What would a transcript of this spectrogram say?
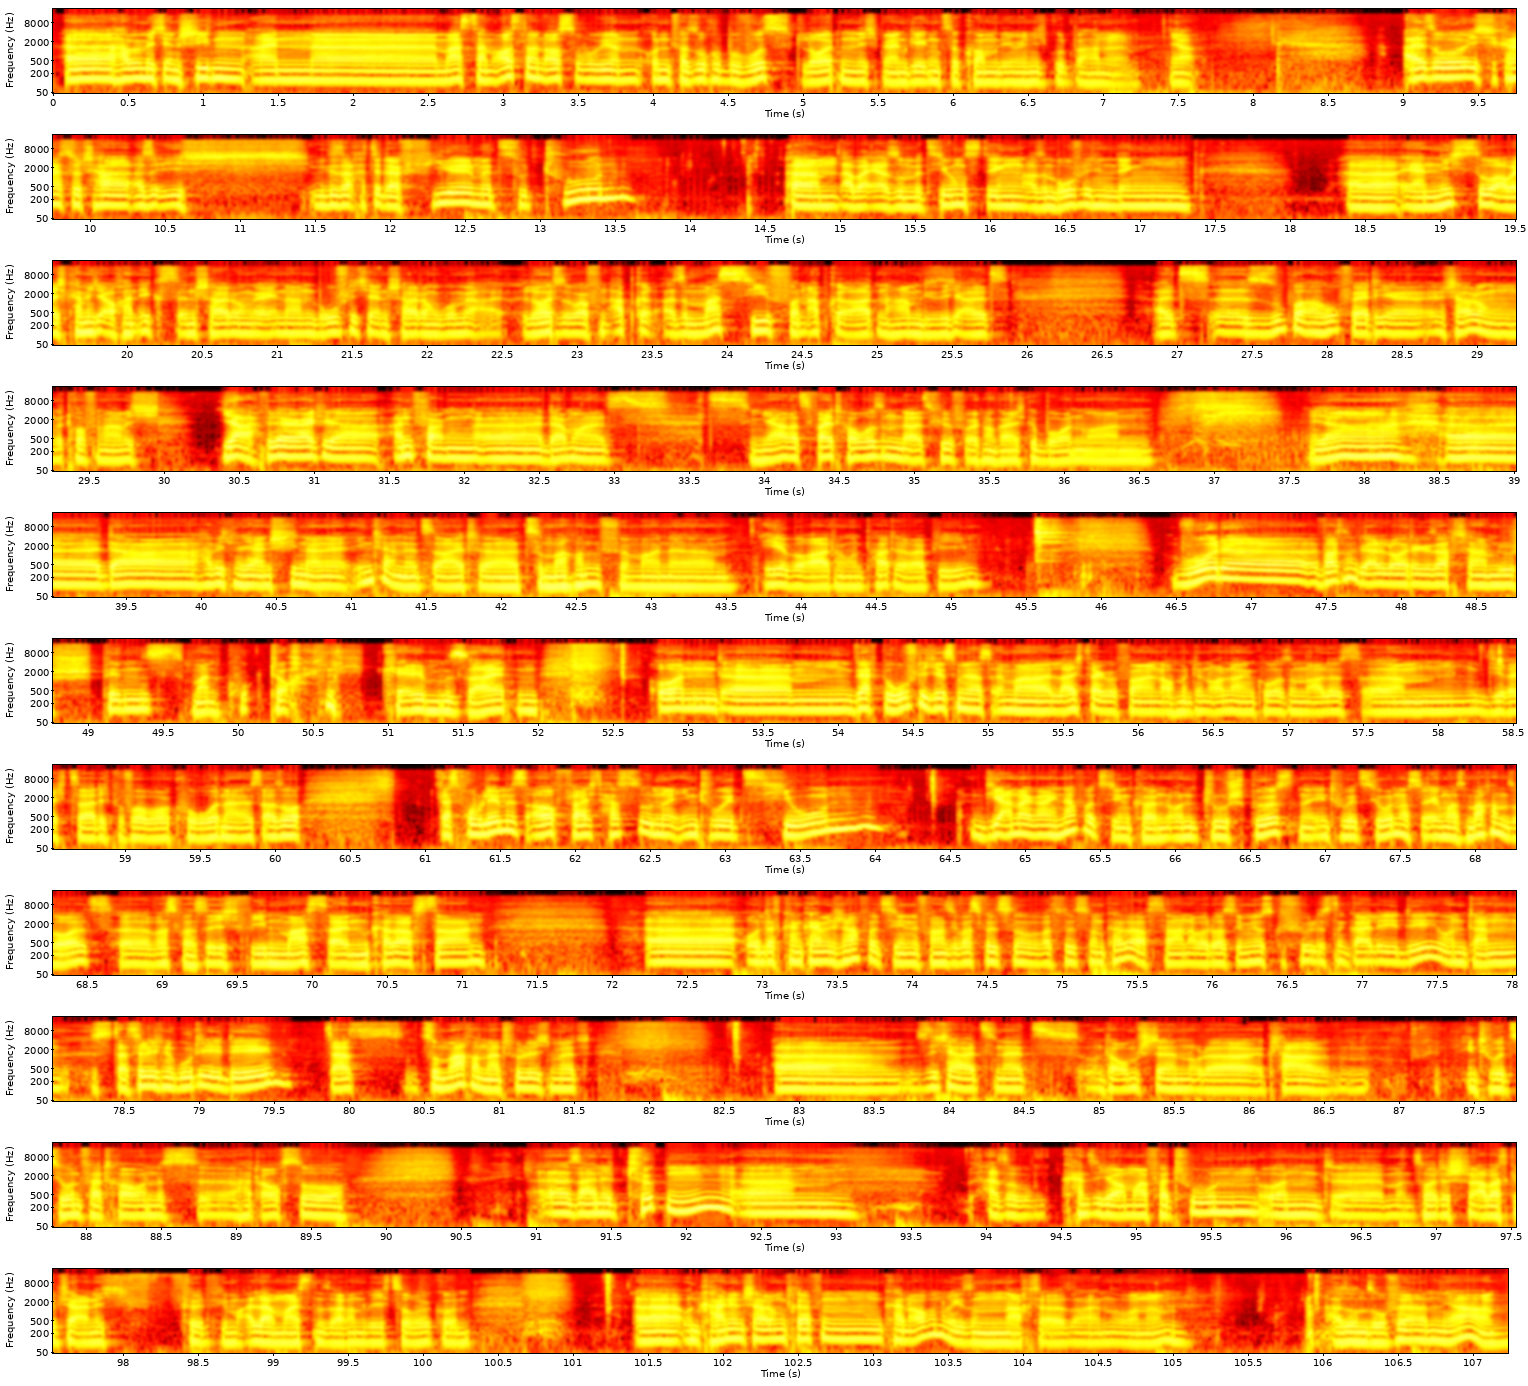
Äh, habe mich entschieden, einen äh, Master im Ausland auszuprobieren und versuche bewusst Leuten nicht mehr entgegenzukommen, die mich nicht gut behandeln. Ja. Also ich kann das total, also ich, wie gesagt, hatte da viel mit zu tun, ähm, aber eher so ein Beziehungsding, also im beruflichen Dingen äh, eher nicht so, aber ich kann mich auch an X-Entscheidungen erinnern, berufliche Entscheidungen, wo mir Leute sogar von abgeraten, also massiv von abgeraten haben, die sich als als äh, super hochwertige Entscheidungen getroffen haben. Ich ja, will ja gleich wieder anfangen, äh, damals im Jahre 2000, als viele von euch noch gar nicht geboren waren, ja, äh, da habe ich mich entschieden, eine Internetseite zu machen für meine Eheberatung und Paartherapie. Wurde, was noch wie alle Leute gesagt haben, du spinnst, man guckt doch in die gelben Seiten. Und ähm, gesagt, beruflich ist mir das immer leichter gefallen, auch mit den Online-Kursen und alles, ähm, die rechtzeitig, bevor Corona ist. Also das Problem ist auch, vielleicht hast du eine Intuition die andere gar nicht nachvollziehen können. Und du spürst eine Intuition, dass du irgendwas machen sollst, äh, was weiß ich, wie ein Master in Kasachstan. Äh, und das kann kein Mensch nachvollziehen. Dann fragen sie, was willst du, was willst du in Kasachstan? Aber du hast irgendwie das Gefühl, das ist eine geile Idee. Und dann ist tatsächlich eine gute Idee, das zu machen. Natürlich mit äh, Sicherheitsnetz unter Umständen oder klar, Intuition, Vertrauen, das äh, hat auch so äh, seine Tücken. Ähm, also kann sich auch mal vertun und äh, man sollte schon, aber es gibt ja eigentlich für die allermeisten Sachen einen Weg zurück und äh, und keine Entscheidung treffen kann auch ein riesen Nachteil sein, so, ne? Also insofern, ja.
